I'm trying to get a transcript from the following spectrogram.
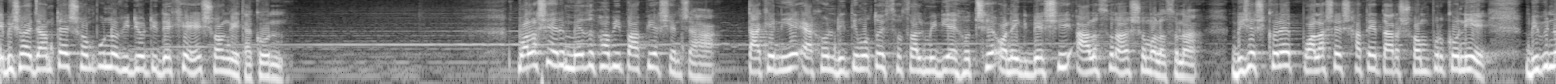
এ বিষয়ে জানতে সম্পূর্ণ ভিডিওটি দেখে সঙ্গেই থাকুন। পলাশের মেধোভাবী পাপিয়া সেন সাহা, তাকে নিয়ে এখন রীতিমতোই সোশ্যাল মিডিয়ায় হচ্ছে অনেক বেশি আলোচনা সমালোচনা। বিশেষ করে পলাশের সাথে তার সম্পর্ক নিয়ে বিভিন্ন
